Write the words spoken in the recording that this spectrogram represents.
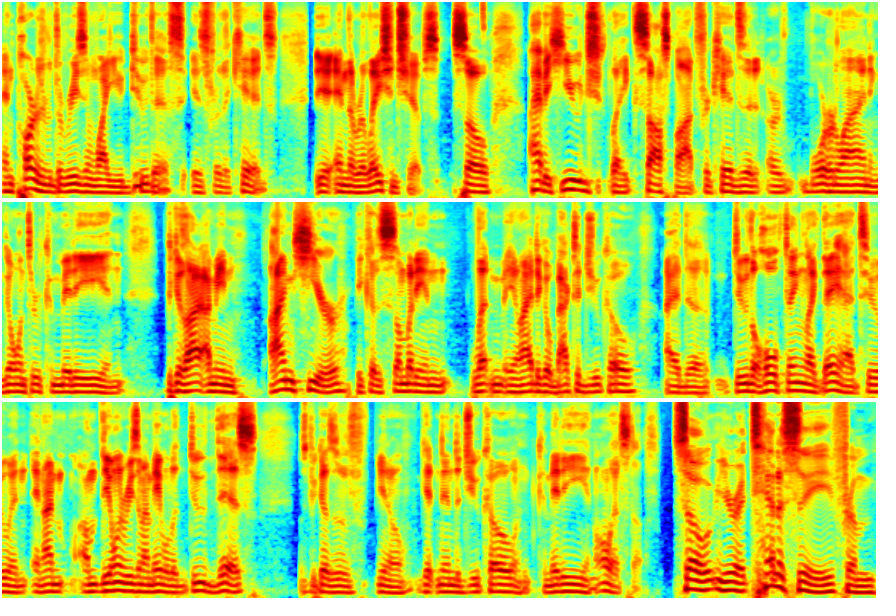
and part of the reason why you do this is for the kids and the relationships. So I have a huge like soft spot for kids that are borderline and going through committee, and because I, I mean, I'm here because somebody in let me, you know, I had to go back to JUCO. I had to do the whole thing like they had to, and and I'm I'm the only reason I'm able to do this was because of you know getting into JUCO and committee and all that stuff. So you're at Tennessee from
